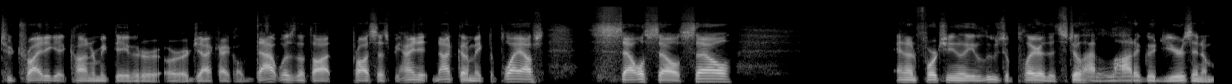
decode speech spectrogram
to try to get Connor McDavid or, or Jack Eichel. That was the thought process behind it. Not going to make the playoffs. Sell, sell, sell and unfortunately lose a player that still had a lot of good years in him.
